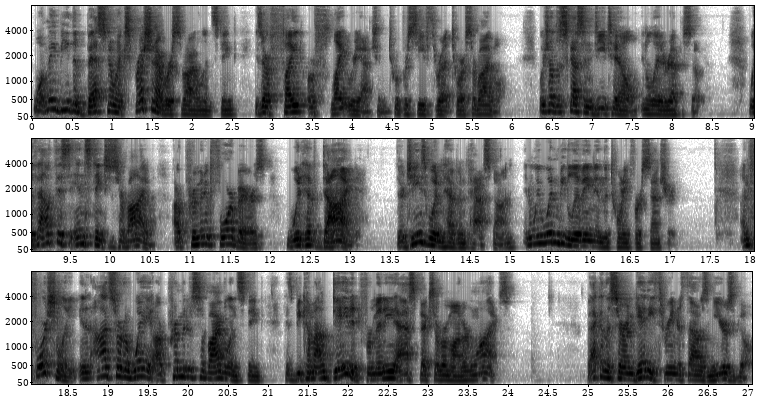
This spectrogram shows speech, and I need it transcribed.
What may be the best known expression of our survival instinct is our fight or flight reaction to a perceived threat to our survival, which I'll discuss in detail in a later episode. Without this instinct to survive, our primitive forebears would have died. Their genes wouldn't have been passed on, and we wouldn't be living in the 21st century. Unfortunately, in an odd sort of way, our primitive survival instinct has become outdated for many aspects of our modern lives. Back in the Serengeti 300,000 years ago,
